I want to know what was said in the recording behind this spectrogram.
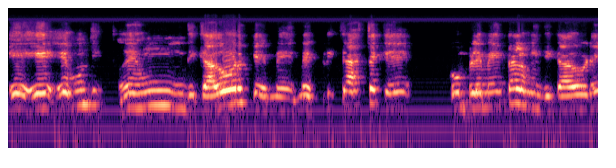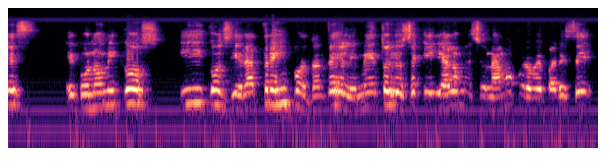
eh, eh, es, un, es un indicador que me, me explicaste que complementa los indicadores económicos y considera tres importantes elementos. Yo sé que ya los mencionamos, pero me parece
